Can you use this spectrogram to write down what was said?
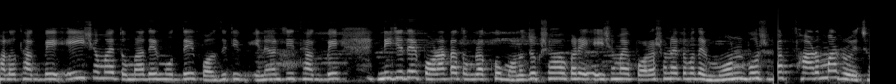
ভালো থাকবে। এই সময় তোমাদের মধ্যে পজিটিভ এনার্জি থাকবে। নিজেদের পড়াটা তোমরা খুব মনোযোগ সহকারে এই সময় পড়াশোনায় তোমাদের মন বসবে। ফার্মার রয়েছে,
